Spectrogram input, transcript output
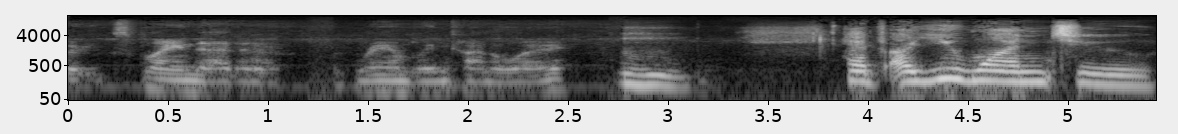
explained that in a rambling kind of way. Mm-hmm. Have are you one to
